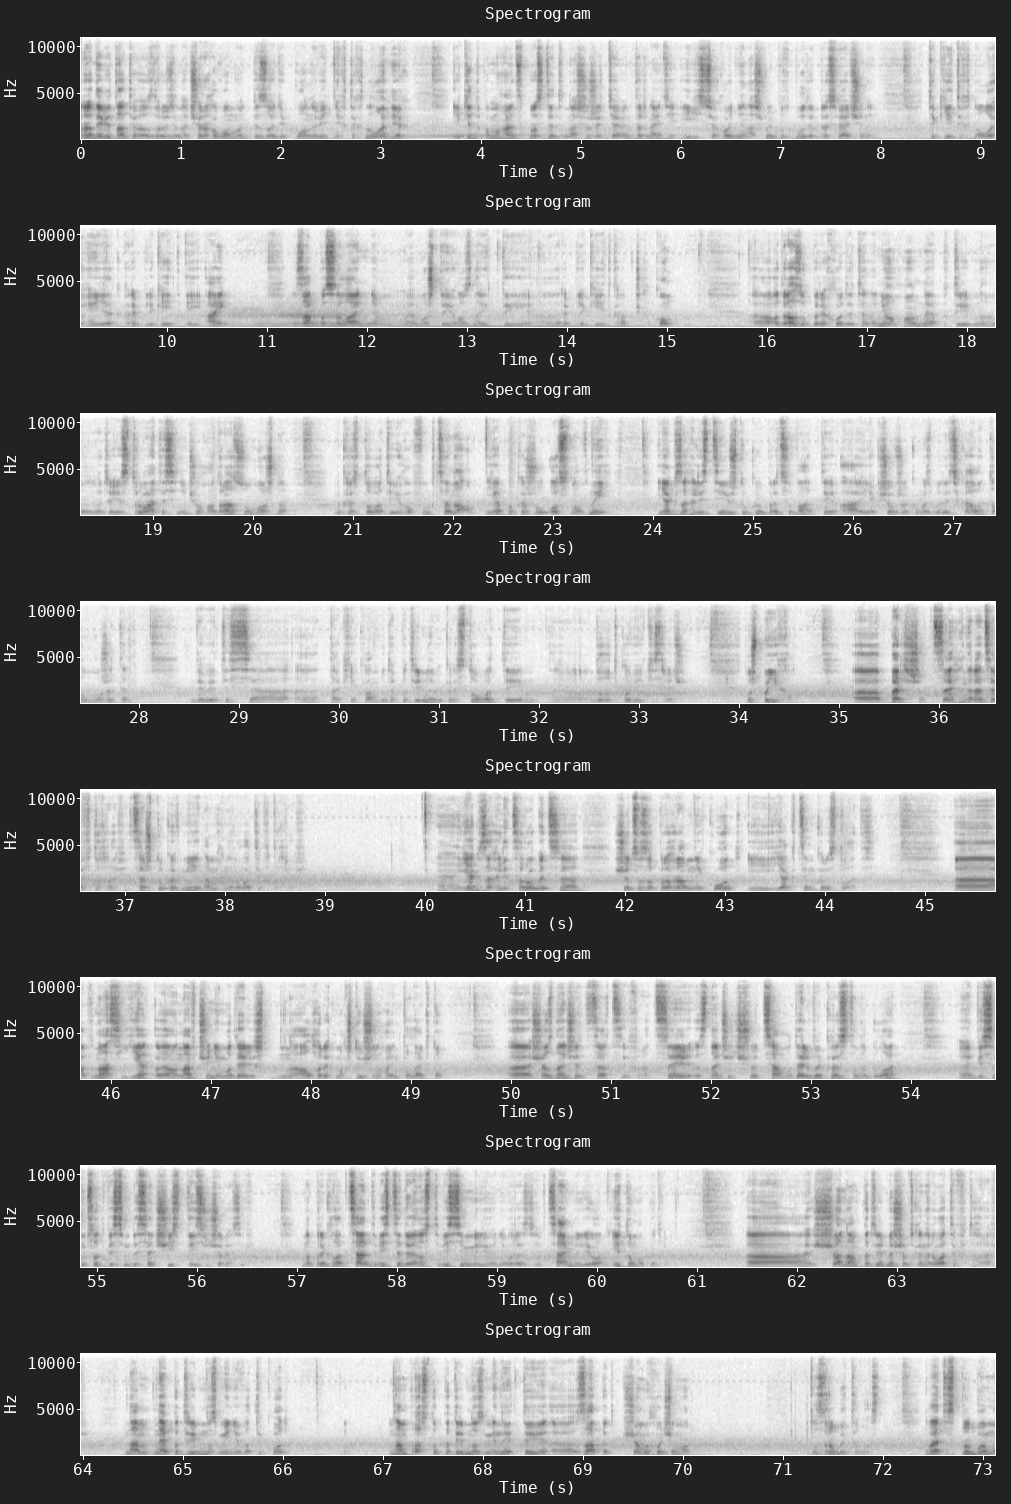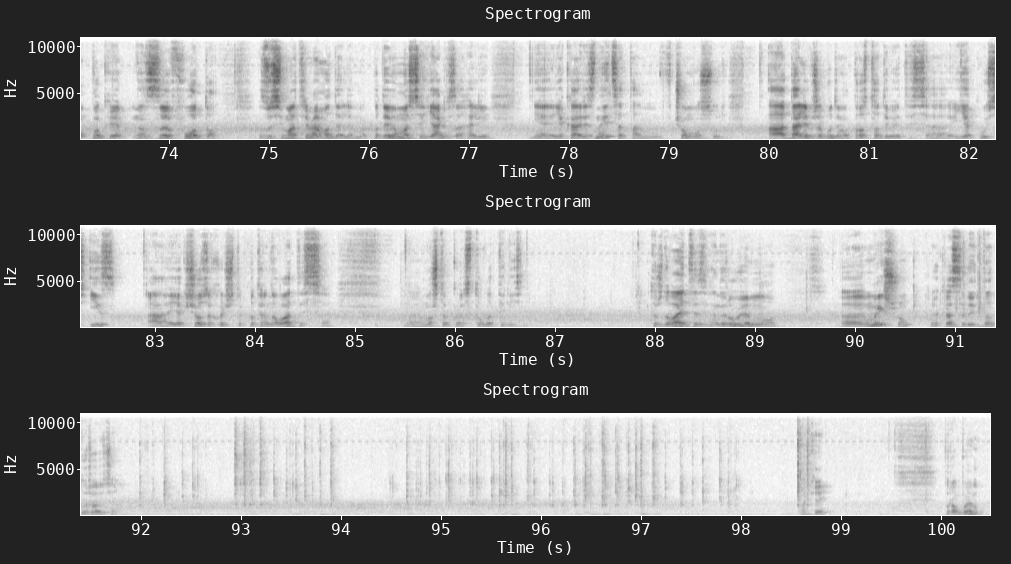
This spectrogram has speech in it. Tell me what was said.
Радий вітати вас, друзі, на черговому епізоді по новітніх технологіях, які допомагають спростити наше життя в інтернеті. І сьогодні наш випуск буде присвячений такій технології, як Replicate AI. За посиланням ви можете його знайти е, replicate.com. Е, Одразу переходите на нього, не потрібно реєструватися, нічого одразу можна використовувати його функціонал. Я покажу основний, як взагалі з цією штукою працювати. А якщо вже комусь буде цікаво, то можете дивитися е, так, як вам буде потрібно, використовувати е, додаткові якісь речі. Тож, поїхали. Е, Перше, це генерація фотографій. Ця штука вміє нам генерувати фотографії. Як взагалі це робиться, що це за програмний код і як цим користуватися? В нас є навчені моделі на алгоритмах штучного інтелекту. Що значить ця цифра? Це значить, що ця модель використана була е, 886 тисяч разів. Наприклад, ця 298 мільйонів разів, ця мільйон і тому подібне. Е, Що нам потрібно, щоб згенерувати фотографію? Нам не потрібно змінювати код, нам просто потрібно змінити е, запит, що ми хочемо зробити, власне. Давайте спробуємо поки з фото з усіма трьома моделями, подивимося, як взагалі, е, яка різниця, там, в чому суть. А далі вже будемо просто дивитися якусь із. А якщо захочете потренуватися, можете використовувати різні. Тож давайте згенеруємо е, мишу, яка сидить на дорозі. Окей. Пробуємо.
